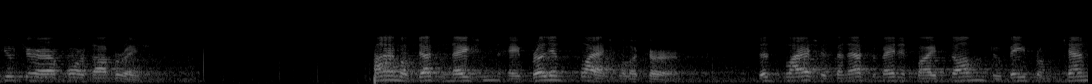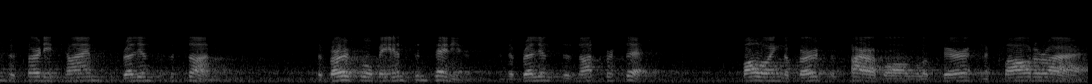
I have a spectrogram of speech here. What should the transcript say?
future Air Force operations. Time of detonation, a brilliant flash will occur. This flash has been estimated by some to be from 10 to 30 times the brilliance of the sun. The burst will be instantaneous, and the brilliance does not persist. Following the burst, a fireball will appear and a cloud arise.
